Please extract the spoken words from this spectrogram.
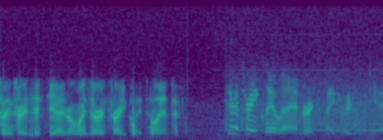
2358, runway 03, clear to land. 03, clear land, direct 2358.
